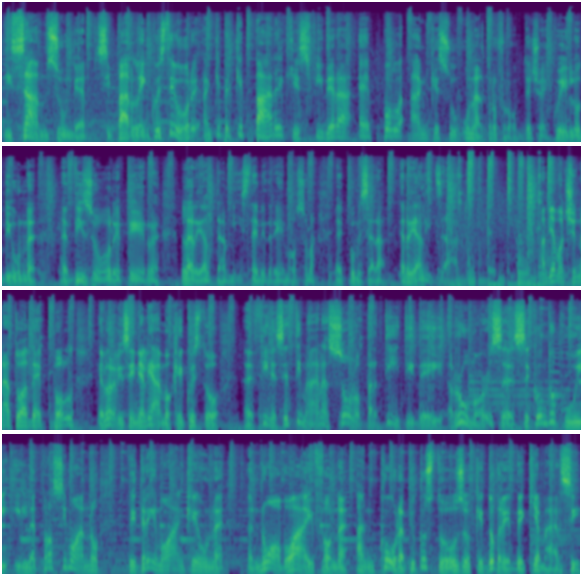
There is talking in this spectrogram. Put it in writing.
di Samsung si parla in queste ore anche perché pare che sfiderà Apple anche su un altro fronte, cioè quello di un eh, visore per la realtà mista e vedremo insomma eh, come sarà realizzato. Abbiamo accennato ad Apple e allora vi segnaliamo che questo eh, fine settimana sono partiti dei rumors eh, secondo cui il prossimo anno vedremo anche un eh, nuovo iPhone ancora più costoso che dovrebbe chiamarsi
